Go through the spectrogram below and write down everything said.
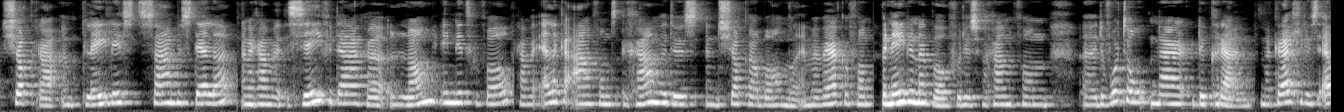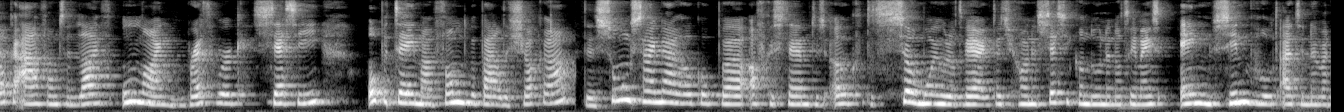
chakra een playlist samenstellen. En dan gaan we zeven dagen lang in dit geval, gaan we elke avond gaan we dus een chakra behandelen. En we werken van beneden naar boven. Dus we gaan van uh, de wortel naar de kruin. En dan krijg je dus elke avond een live online breathwork sessie op het thema van de bepaalde chakra. De songs zijn daar ook op uh, afgestemd. Dus ook, dat is zo mooi hoe dat werkt. Dat je gewoon een sessie kan doen en dat er ineens één zin bijvoorbeeld uit een nummer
